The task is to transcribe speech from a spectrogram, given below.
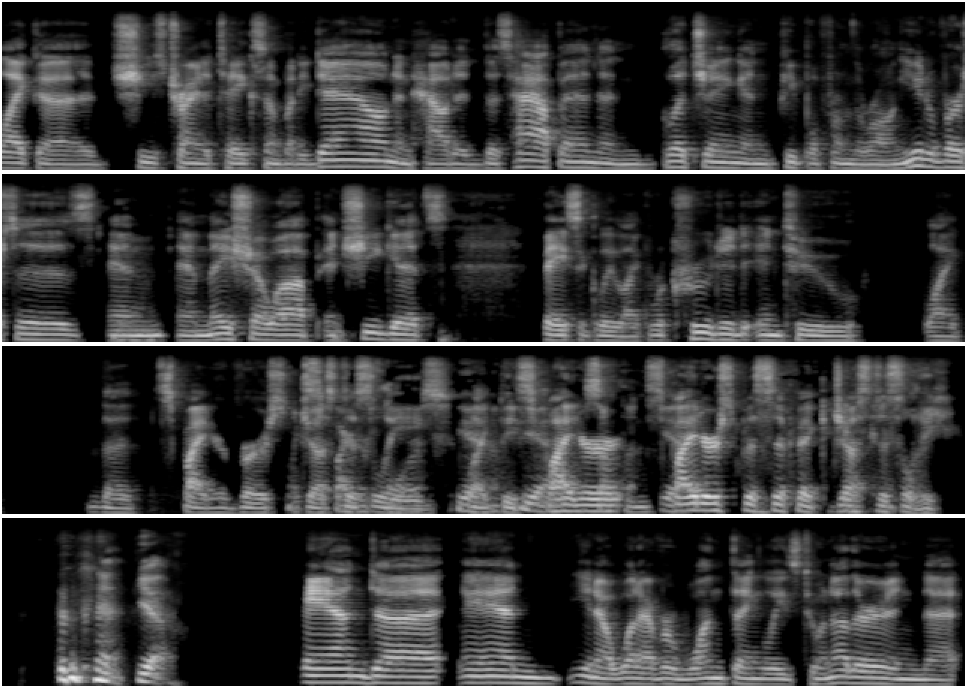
like a she's trying to take somebody down and how did this happen and glitching and people from the wrong universes and and they show up and she gets basically like recruited into like the Spider Verse Like Justice Spider League, Yeah. like the Yeah, Spider. Yeah. Spider specific Justice League yeah. and uh and you know whatever one thing leads to another and that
